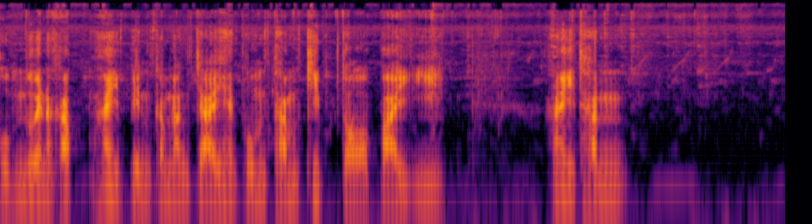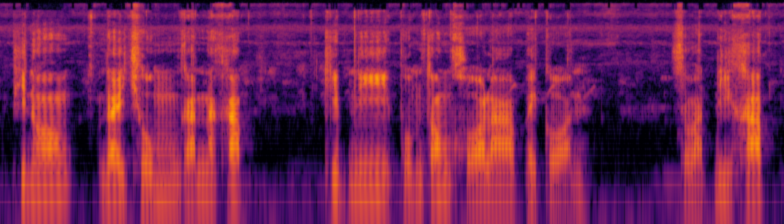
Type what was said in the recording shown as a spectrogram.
ผมด้วยนะครับ ให้เป็นกำลังใจให้ผมทำคลิปต่อไปอีก ให้ท่านพี่น้องได้ชมกันนะครับ คลิปนี้ผมต้องขอลาไปก่อน สวัสดีครับ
